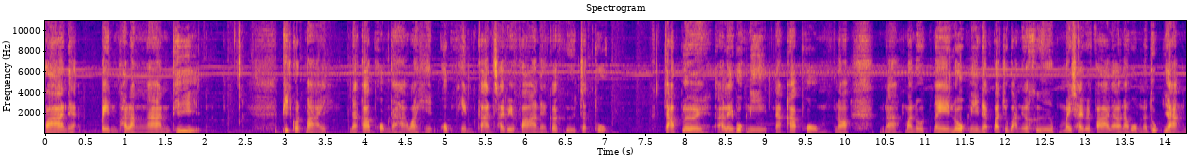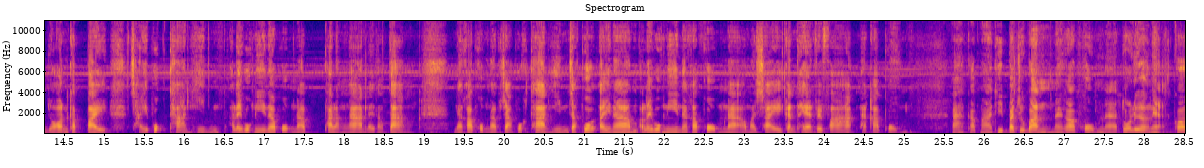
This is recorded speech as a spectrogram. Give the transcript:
ฟ้าเนี่ยเป็นพลังงานที่ผิดกฎหมายนะครับผมถ้าหากว่าเห็นพบเห็นการใช้ไฟฟ้าเนี่ยก็คือจะถูก จับเลยอะไรพวกนี้นะครับผมเนาะนะมนุษย์ในโลกนี้เนี่ยปัจจุบันก็คือไม่ใช้ไฟฟ้าแล้วนะผมนะทุกอย่างย้อนกลับไปใช้พวกถ่านหิน อะไรพวกนี้นะผมนะพลังงานอะไรต่างๆนะครับผมนะจากพวกถ่านหินจากพวกไอ้น้ำอะไรพวกนี้นะครับผมนะเอามาใช้กันแทนไฟฟ้านะครับผมอะกลับมาที่ปัจจุบันนะครับผมนะตัวเรื่องเนี่ยก็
